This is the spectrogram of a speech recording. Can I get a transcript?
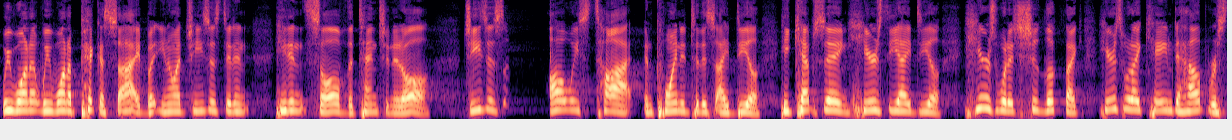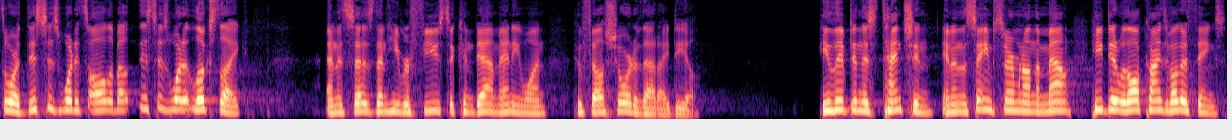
We want to we want to pick a side, but you know what? Jesus didn't he didn't solve the tension at all. Jesus always taught and pointed to this ideal. He kept saying, Here's the ideal. Here's what it should look like. Here's what I came to help restore. This is what it's all about. This is what it looks like. And it says, Then he refused to condemn anyone who fell short of that ideal. He lived in this tension, and in the same Sermon on the Mount, he did with all kinds of other things.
